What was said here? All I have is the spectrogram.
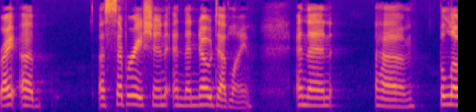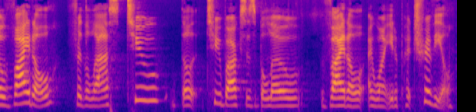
right? A a separation and then no deadline. And then um, below vital, for the last two, the two boxes below vital, I want you to put trivial.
